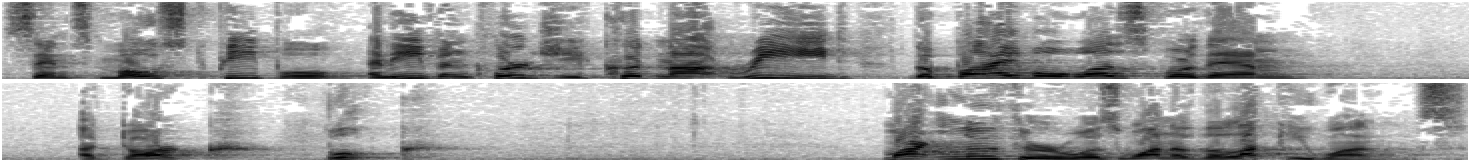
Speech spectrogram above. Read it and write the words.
Since most people, and even clergy, could not read, the Bible was for them a dark book. Martin Luther was one of the lucky ones.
